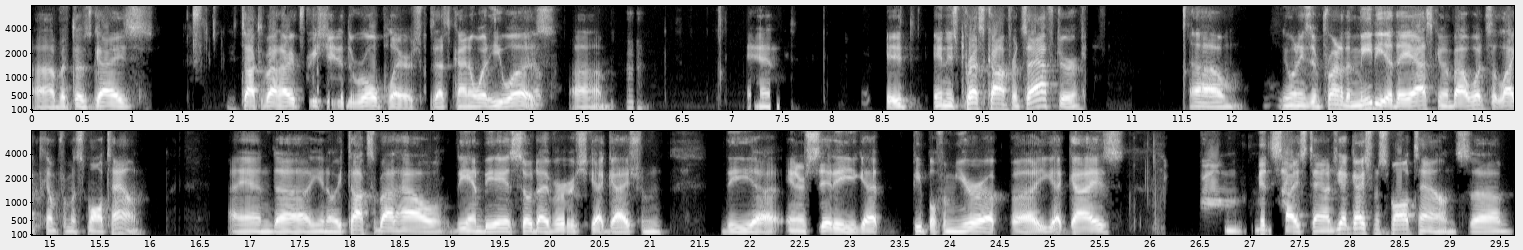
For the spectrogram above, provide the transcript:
Uh, but those guys he talked about how he appreciated the role players because that's kind of what he was. Um, and it in his press conference after um, when he's in front of the media they ask him about what's it like to come from a small town. And uh, you know he talks about how the NBA is so diverse. You got guys from the uh, inner city, you got people from Europe, uh, you got guys from mid-sized towns, you got guys from small towns. Um,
